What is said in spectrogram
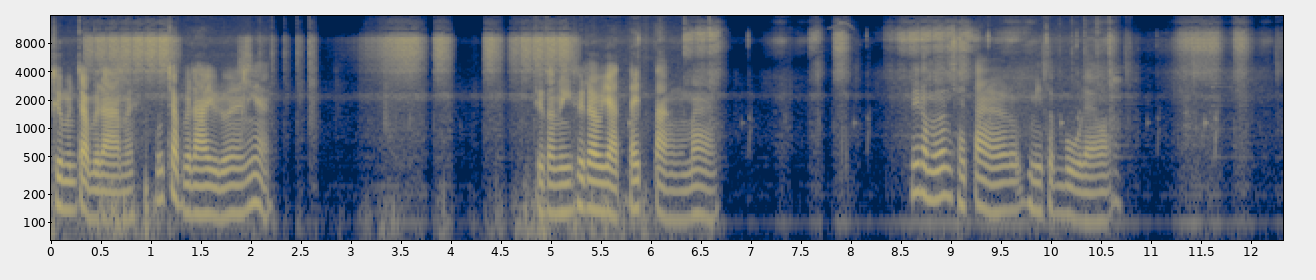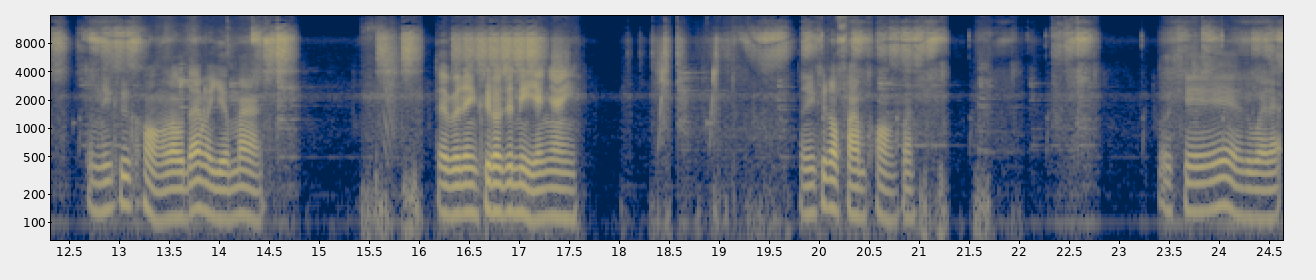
คือมันจับเวลาไหมรู้จับเวลาอยู่ด้วยนะเนี่ย คือตอนนี้คือเราอยากได้ตังค์มากเฮ้ยเราไม่ต้องใช้ตังค์แล้วมีสบู่แล้วอะตอนนี้คือของเราได้มาเยอะมาก แต่ประเด็นคือเราจะหนียังไง ตอนนี้คือเราฟาร์มของก่อน โอเค รวยแล้ว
